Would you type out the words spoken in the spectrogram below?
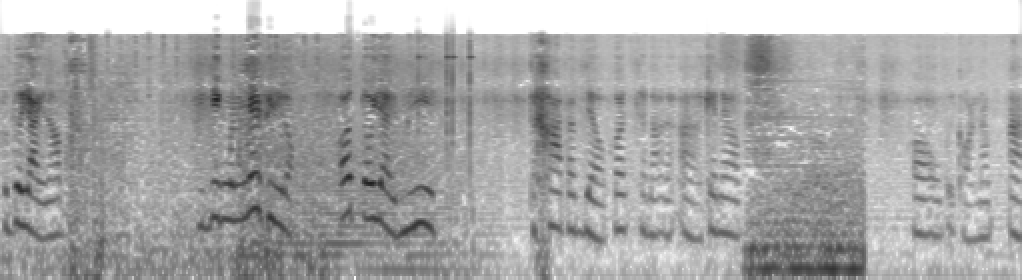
ก็ตัวใหญ่นะครับ จริงๆมันไม่พีหรอก เพราะตัวใหญ่มี แต่ฆ่าแป๊บเดียวก็ชนะแล้ว อ่าแค่นี้ครับพอเอาไปก่อนนะครับ อ่า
